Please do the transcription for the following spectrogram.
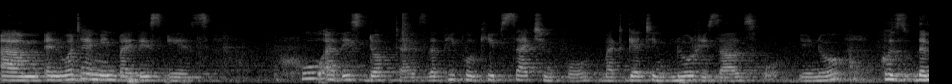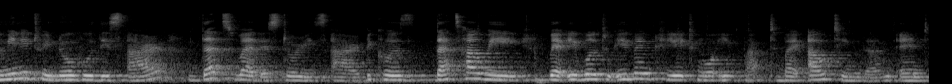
Um, and what I mean by this is who are these doctors that people keep searching for but getting no results for, you know? Because the minute we know who these are, that's where the stories are because that's how we were able to even create more impact by outing them and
